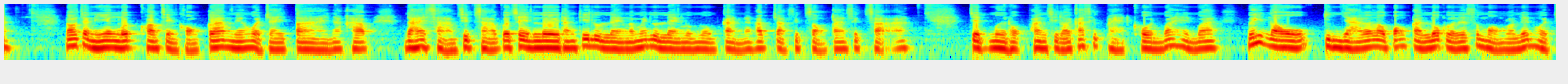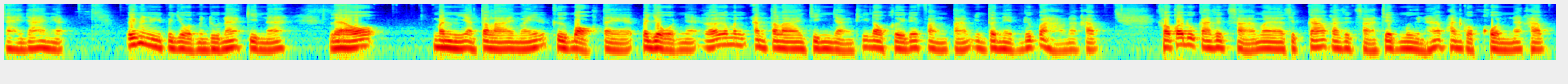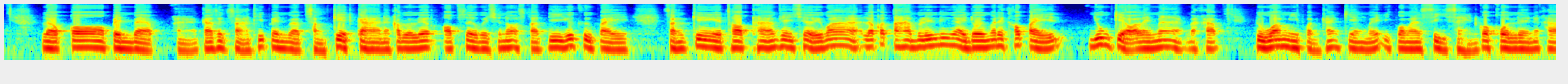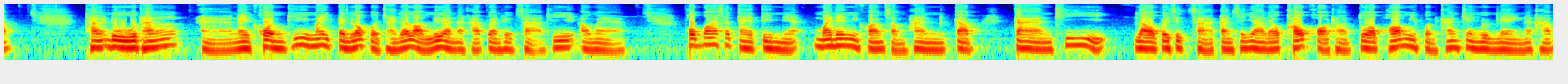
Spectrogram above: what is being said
นอกจากนี้ยังลดความเสี่ยงของกล้ามเนื้อหัวใจตายนะครับ ได้ 33%เลยทั้งที่รุนแรงและไม่รุนแรงรวมๆกันนะครับ จาก 12 การศึกษา 76,498 คนว่าเห็นว่าเฮ้ยเรากินยาแล้วเราป้องกันโรคหลอดเลือดสมองเราเล่นหัวใจได้เนี่ยเอ้ยมันมีประโยชน์มันดูน่ากินนะ แล้ว มันมีอันตรายไหมคือบอกแต่ประโยชน์เนี่ยแล้วมันอันตรายจริงอย่างที่เราเคยได้ฟังตามอินเทอร์เน็ตหรือเปล่านะครับเขาก็ดูการศึกษามา 19 การศึกษา 75,000 กว่าคนนะครับ แล้วก็เป็นแบบการศึกษาที่เป็นแบบสังเกตการนะครับ เราเรียก observational study ก็คือไปสังเกตสอบถามเฉยๆว่า แล้วก็ตามไปเรื่อยๆ โดยไม่ได้เข้าไปยุ่งเกี่ยวอะไรมากนะครับ ดูว่ามีผลข้างเคียงไหมอีกประมาณ 4 0 0 0 0 0 กว่าคนเลยนะครับทั้งดูทั้ง ในคนที่ไม่เป็นโรคหัวใจและหลอดเลือดนะครับการศึกษาที่เอามา พบว่าสเตตินเนี่ยไม่ได้มีความสัมพันธ์กับการที่เราไปศึกษาการใช้ยาแล้วเขาขอถอนตัวเพราะมีผลข้างเคียงรุนแรงนะครับ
